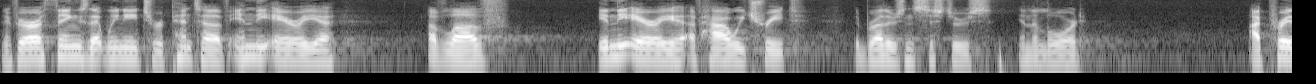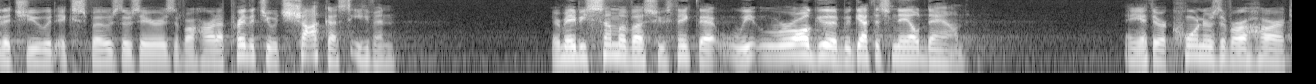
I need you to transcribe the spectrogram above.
And if there are things that we need to repent of in the area of love, in the area of how we treat the brothers and sisters in the Lord, I pray that you would expose those areas of our heart. I pray that you would shock us even. There may be some of us who think that we, we're all good, we've got this nailed down. And yet there are corners of our heart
